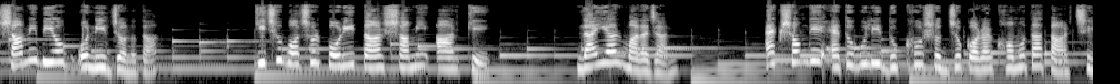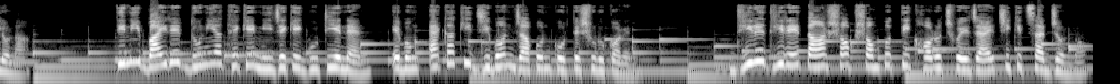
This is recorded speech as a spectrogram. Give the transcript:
স্বামী বিয়োগ ও নির্জনতা। কিছু বছর পরই তার স্বামী আর কে? নাইয়ার মারা যান। একসঙ্গে এতগুলি দুঃখ সহ্য করার ক্ষমতা তার ছিল না। তিনি বাইরের দুনিয়া থেকে নিজেকে গুটিয়ে নেন এবং একাকী জীবন যাপন করতে শুরু করেন। ধীরে ধীরে তার সব সম্পত্তি খরচ হয়ে যায় চিকিৎসার জন্য।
